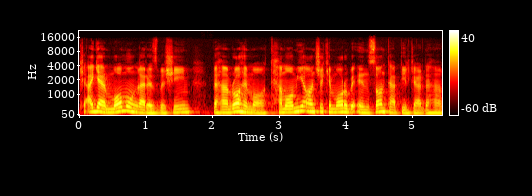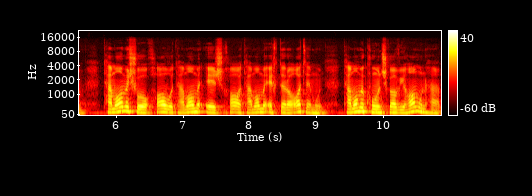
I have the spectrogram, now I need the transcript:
که اگر ما منقرض بشیم به همراه ما تمامی آنچه که ما رو به انسان تبدیل کرده هم تمام شوقها و تمام عشقها تمام اختراعاتمون تمام کنجکاوی هامون هم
